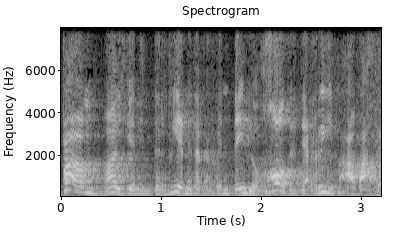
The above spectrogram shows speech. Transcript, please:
¡pam! Alguien interviene de repente y lo jode de arriba a abajo.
